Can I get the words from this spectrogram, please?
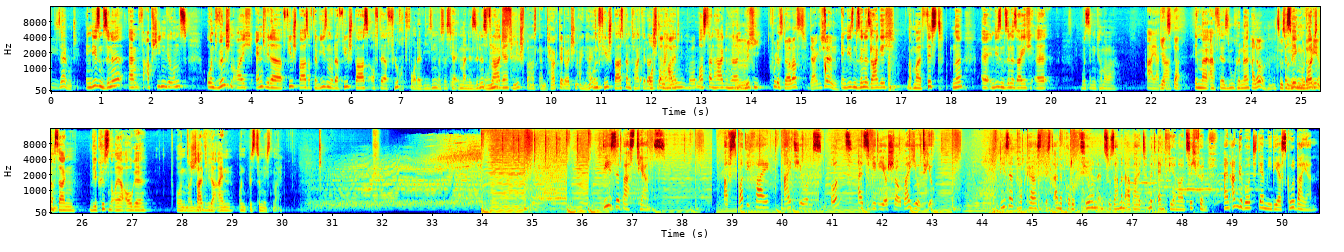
Sehr gut. In diesem Sinne ähm, verabschieden wir uns und wünschen euch entweder viel Spaß auf der Wiesen oder viel Spaß auf der Flucht vor der Wiesen. Das ist ja immer eine Sinnesfrage. Und viel Spaß beim Tag der deutschen Einheit. Und viel Spaß beim Tag der deutschen Osternhagen Einheit. hören. Osternhagen hören. Michi, cool, dass du da warst. Dankeschön. In diesem Sinne sage ich nochmal Fist. Ne? Äh, in diesem Sinne sage ich, äh, wo ist denn die Kamera? Ah ja, Jetzt, da. da. Immer auf der Suche. Ne? Hallo, jetzt müssen wir Deswegen wieder wollte ich noch sagen, wir küssen euer Auge und Mal schaltet wieder ein und bis zum nächsten Mal. Die Sebastians. Auf Spotify, iTunes und als Videoshow bei YouTube. Dieser Podcast ist eine Produktion in Zusammenarbeit mit M945, ein Angebot der Media School Bayern.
